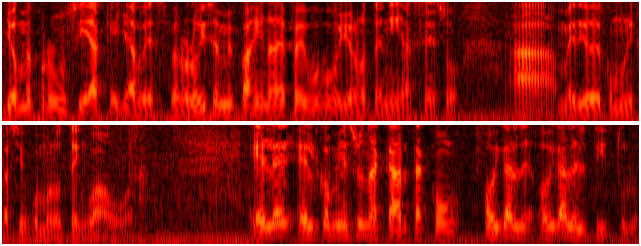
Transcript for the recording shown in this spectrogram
Yo me pronuncié aquella vez, pero lo hice en mi página de Facebook porque yo no tenía acceso a medios de comunicación como lo tengo ahora. Él, él comienza una carta con, óigale, óigale el título,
